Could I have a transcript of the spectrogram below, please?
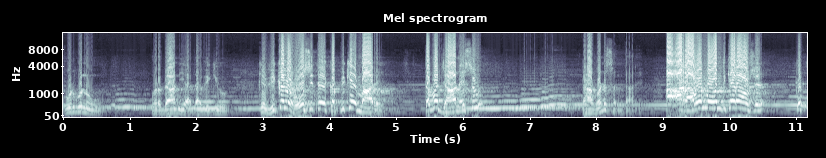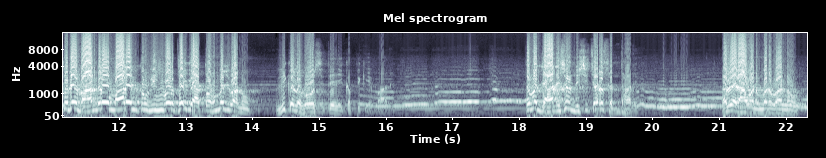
પૂર્વનું વરદાન યાદ આવી ગયું કે વિકલ હોશિતે કપિકે મારે. તબ જાને શું રાવણ સંતારે. આ રાવણનો અંત ક્યારે આવશે? કે તુને વાંદરો મારે ને તું વિહવળ થઈ જા, તો સમજવાનું, વિકલ હોશ તે કપિકે મારે. તમે જાણે છો નિશિચર સંધારે. હવે રાવણ મરવાનો.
